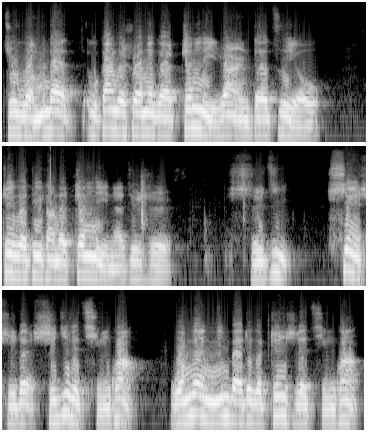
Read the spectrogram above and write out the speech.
就是我们的，我刚才说那个真理让人得自由，这个地方的真理呢，就是实际、现实的实际的情况，我们要明白这个真实的情况。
